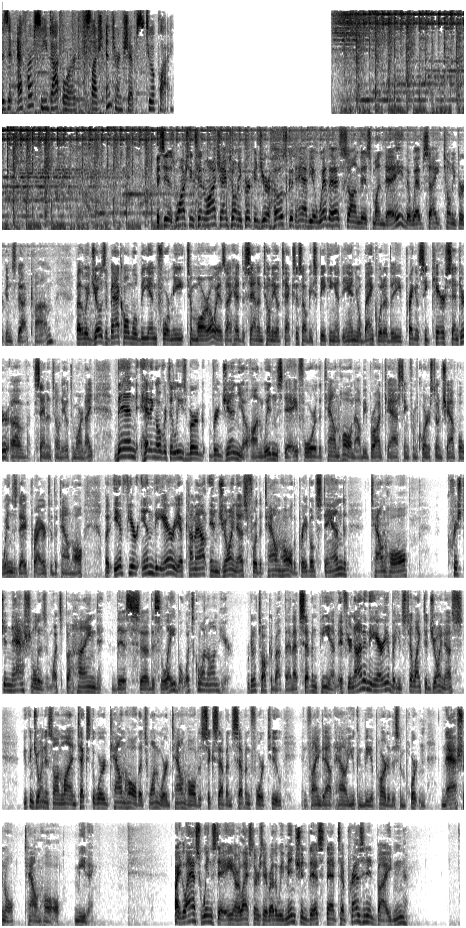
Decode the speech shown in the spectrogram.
Visit frc.org slash internships to apply. This is Washington Watch. I'm Tony Perkins, your host. Good to have you with us on this Monday. The website, tonyperkins.com. By the way, Joseph Backholm will be in for me tomorrow as I head to San Antonio, Texas. I'll be speaking at the annual banquet of the Pregnancy Care Center of San Antonio tomorrow night. Then heading over to Leesburg, Virginia on Wednesday for the town hall. Now I'll be broadcasting from Cornerstone Chapel Wednesday prior to the town hall. But if you're in the area, come out and join us for the town hall, the Pray Vote Stand Town Hall Christian nationalism. What's behind this uh, this label? What's going on here? We're going to talk about that at 7 p.m. If you're not in the area but you'd still like to join us, you can join us online. Text the word town hall, that's one word, town hall to 67742 and find out how you can be a part of this important national town hall meeting. All right, last Wednesday, or last Thursday rather, we mentioned this that uh, President Biden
